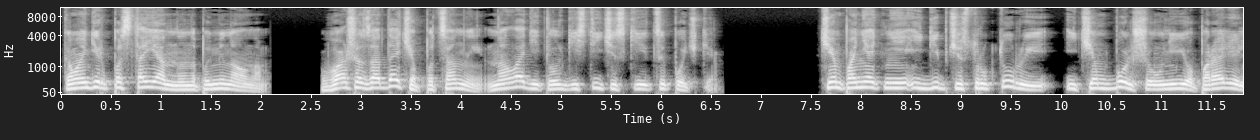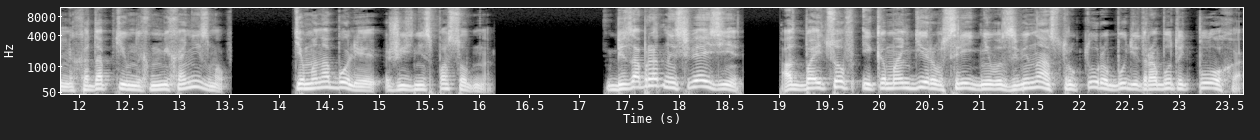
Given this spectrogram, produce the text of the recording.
Командир постоянно напоминал нам, ваша задача, пацаны, наладить логистические цепочки. Чем понятнее и гибче структуры и чем больше у нее параллельных адаптивных механизмов, тем она более жизнеспособна. Без обратной связи от бойцов и командиров среднего звена структура будет работать плохо,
